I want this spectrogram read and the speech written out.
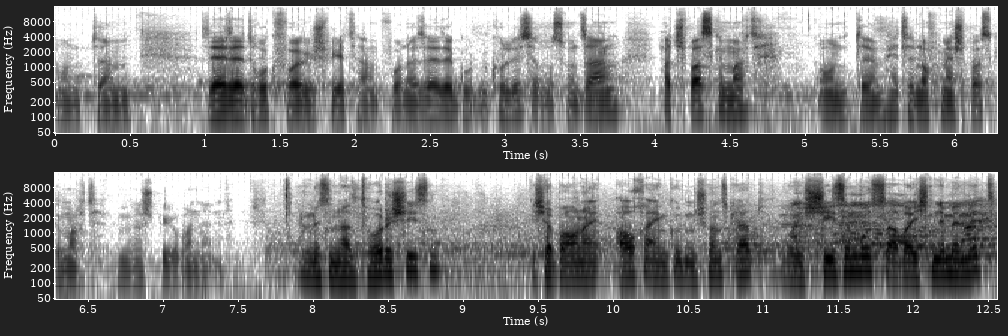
und ähm, sehr, sehr druckvoll gespielt haben. Vor einer sehr, sehr guten Kulisse, muss man sagen. Hat Spaß gemacht und ähm, hätte noch mehr Spaß gemacht, wenn wir das Spiel gewonnen hätten. Wir müssen halt Tore schießen. Ich habe auch, auch einen guten Chance gehabt, wo ich schießen muss, aber ich nehme mit.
